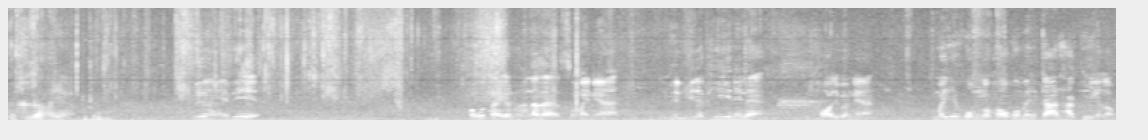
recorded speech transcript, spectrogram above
นี่คืออะไรอะเรื่องไงพี่เขาก็ใส่กันทั้งนั้นแหละ สมัยเนี้ยผมเห็นมีแต่พี่นี่แหละที่ถอดอยู่แบบเนี้ย ไม่ใช่ผมกับเขาก็ไม่กล้าทักพี่กันหรอก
